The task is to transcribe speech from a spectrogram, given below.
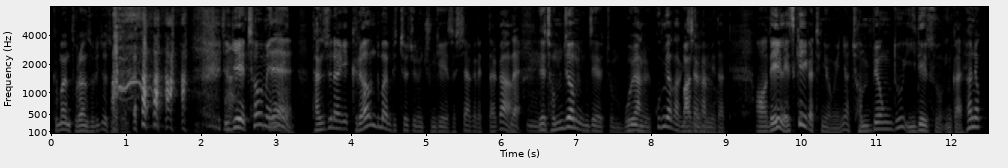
그만 두란 소리죠, 저도. 이게 처음에는 네. 단순하게 그라운드만 비춰주는 중계에서 시작을 했다가 네. 이제 점점 이제 좀 모양을 음. 꾸며가기 맞아요. 시작합니다. 어, 내일 SK 같은 경우에는요 전병두, 이대수, 그러니까 현역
